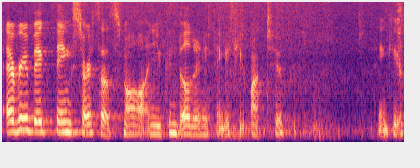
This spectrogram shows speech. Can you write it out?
every big thing starts out small, and you can build anything if you want to. Thank you.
